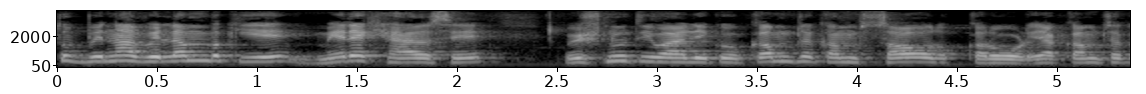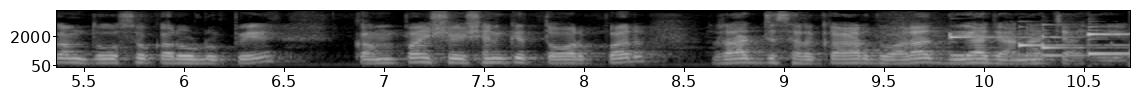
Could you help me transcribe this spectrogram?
तो बिना विलंब किए मेरे ख्याल से विष्णु तिवारी को कम से कम सौ करोड़ या कम से कम दो सौ करोड़ रुपए कंपनसेशन के तौर पर राज्य सरकार द्वारा दिया जाना चाहिए।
